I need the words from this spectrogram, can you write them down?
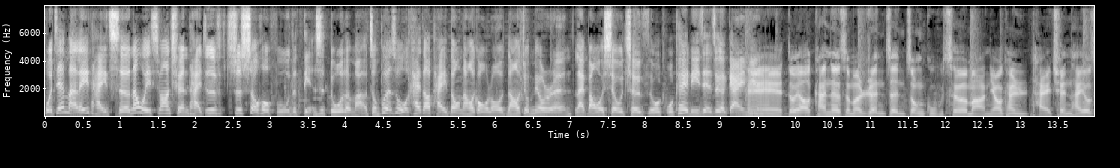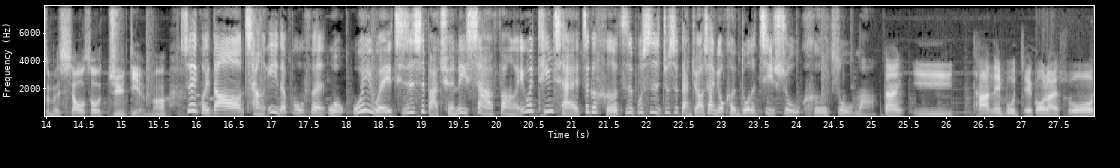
我今天买了一台车，那我也希望全台就是是售后服务的点是多的嘛，总不能说我开到台东，然后够楼，然后就没有人来帮我修车子。我我可以理解这个概念。哎，都要看那什么认证中古车嘛，你要看台全台有什么销售据点吗？所以回到长翼的部分，我我以为其实是把权力下放，因为听起来这个合资不是就是感觉好像有很多的技术合作吗？但以以它内部结构来说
